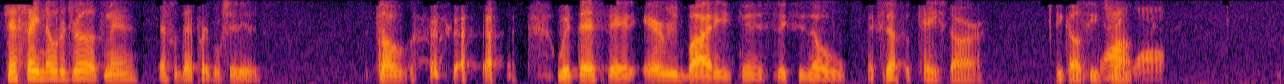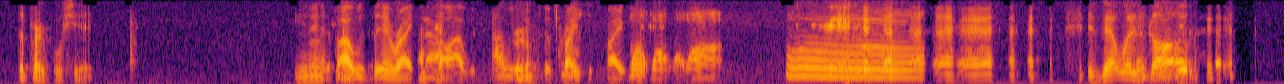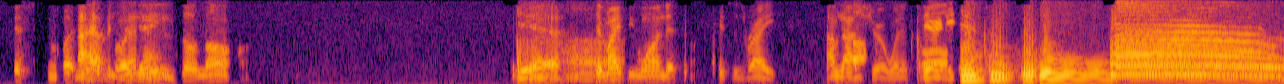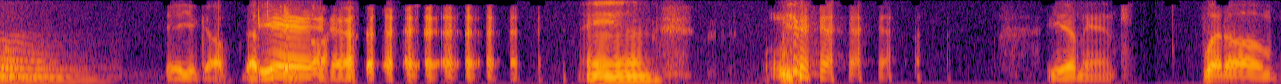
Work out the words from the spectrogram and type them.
Just say no to drugs, man. That's what that purple shit is. So, with that said, everybody finished 6 and 0 except for K Star because he drunk the purple shit. You know Man, if I was there right now, I would I would Brutal. the price is right. Wah, wah, wah, wah. Is that what it's called? But I haven't done this in so long. Yeah, there might be one that the price is right. I'm not Oh, sure what it's There called. it is. There you go. That's the Yeah. Man, yeah, man. But um,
